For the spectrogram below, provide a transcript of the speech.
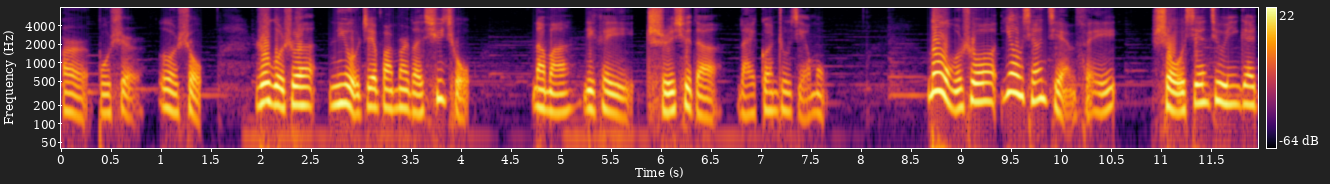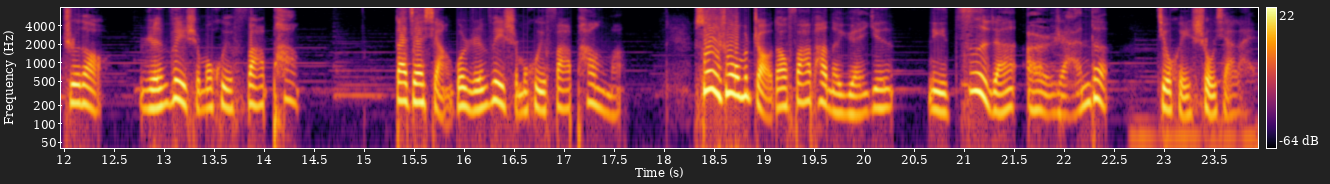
而不是饿瘦。如果说你有这方面的需求，那么你可以持续的来关注节目。那我们说要想减肥，首先就应该知道人为什么会发胖。大家想过人为什么会发胖吗？所以说我们找到发胖的原因，你自然而然的就会瘦下来。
